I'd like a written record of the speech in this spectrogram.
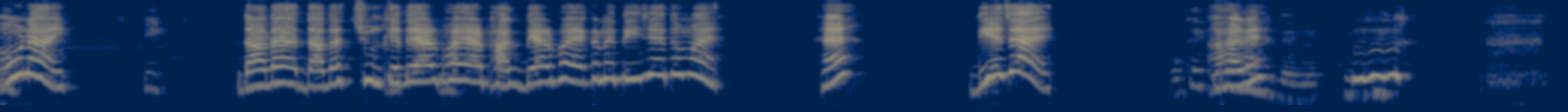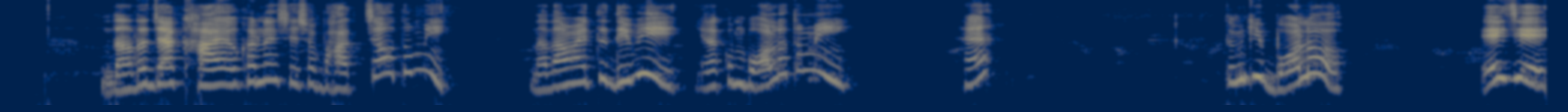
ও নাই। দাদা দাদার চুলকে দেওয়ার ভয় আর ভাগ দেওয়ার ভয় এখানে দিয়ে যায় তোমায়? হ্যাঁ? দিয়ে যায়? দেবে? দাদা যা খায় ওখানে সেসব ভাগ চাও তুমি? দাদা আমায় তো দিবি? এরকম বলো তুমি? হ্যাঁ? তুমি কি বলো? এই যে।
